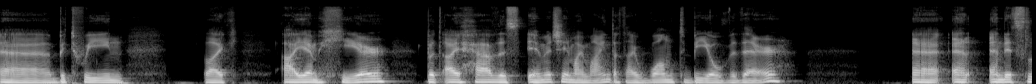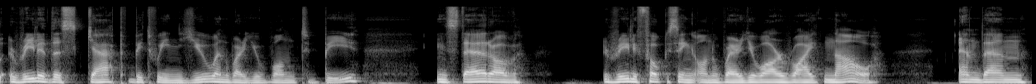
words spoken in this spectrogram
uh, between like I am here, but I have this image in my mind that I want to be over there, uh, and and it's really this gap between you and where you want to be, instead of really focusing on where you are right now, and then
